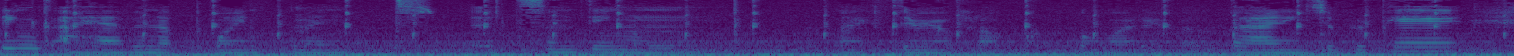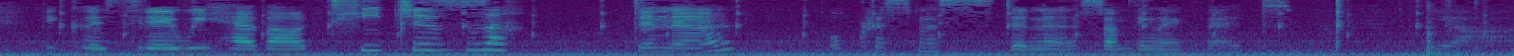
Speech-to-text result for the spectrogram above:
think I have an appointment. It's something like 3 o'clock or whatever. But I need to prepare because today we have our teacher's dinner or Christmas dinner, something like that. Yeah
